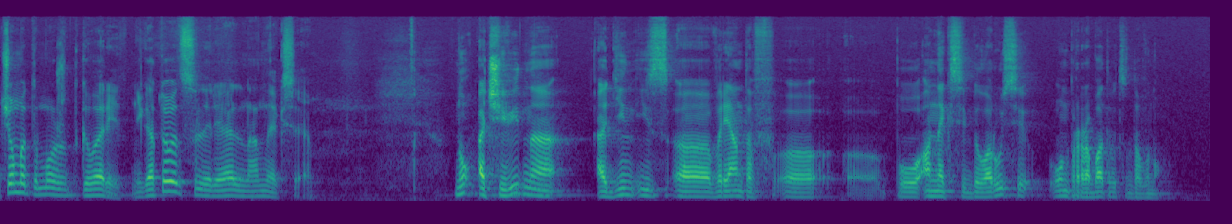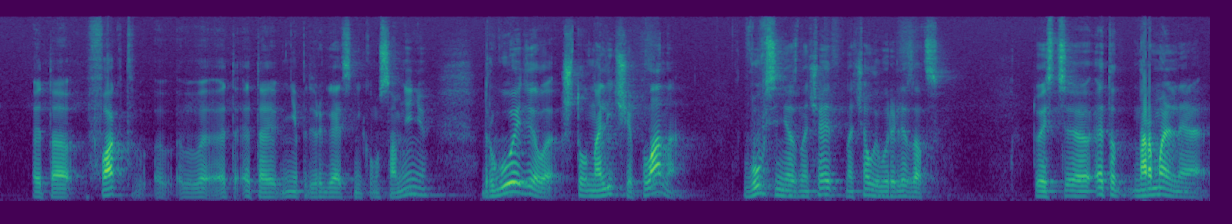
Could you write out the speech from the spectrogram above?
чем это может говорить? Не готовится ли реально аннексия? Ну, очевидно, один из э, вариантов э, по аннексии Беларуси, он прорабатывается давно. Это факт, э, это, это не подвергается никакому сомнению. Другое дело, что наличие плана вовсе не означает начало его реализации. То есть э, это нормальная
